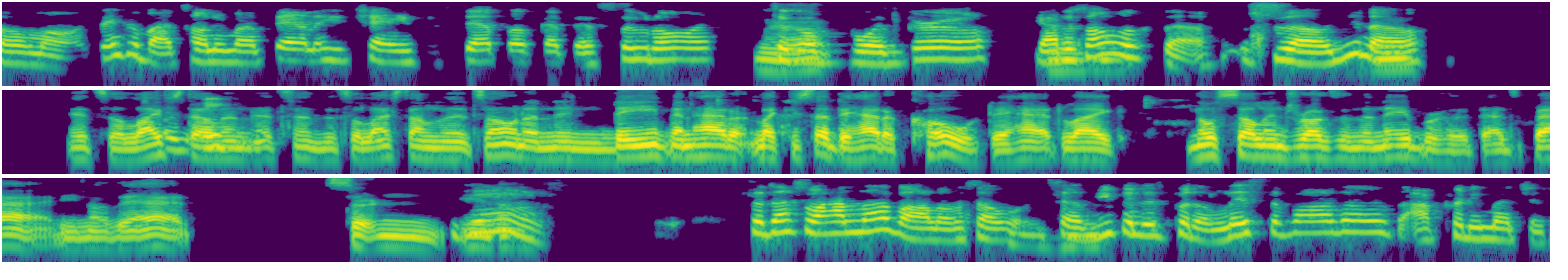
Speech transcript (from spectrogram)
so long. Think about Tony Montana. He changed the step up, got that suit on, yeah. took over boy's girl, got mm-hmm. his own stuff. So you mm-hmm. know, it's a lifestyle, and it's a, it's a lifestyle on its own. And then they even had, a, like you said, they had a code. They had like no selling drugs in the neighborhood. That's bad. You know, they had certain. You yes. Know. So that's why I love all of them. So, mm-hmm. so if mm-hmm. you can just put a list of all those, I pretty much have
